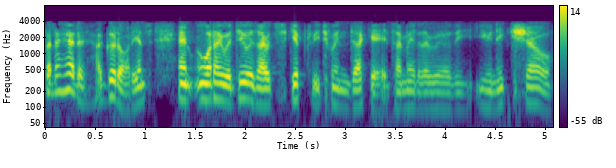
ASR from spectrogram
but I had a, a good audience. And what I would do is I would skip between decades. I made it a really unique show.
